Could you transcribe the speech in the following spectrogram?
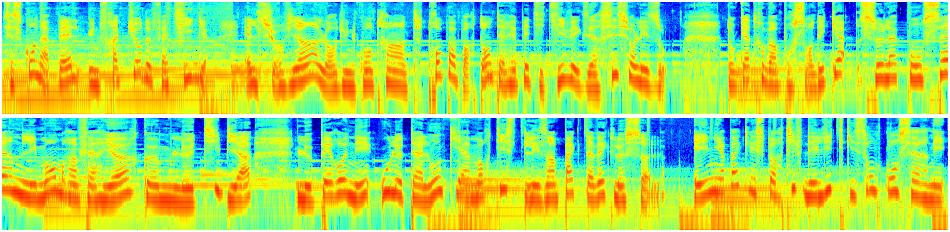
C'est ce qu'on appelle une fracture de fatigue. Elle survient lors d'une contrainte trop importante et répétitive exercée sur les os. Dans 80% des cas, cela concerne les membres inférieurs comme le tibia, le péroné ou le talon qui amortissent les impacts avec le sol. Et il n'y a pas que les sportifs d'élite qui sont concernés.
